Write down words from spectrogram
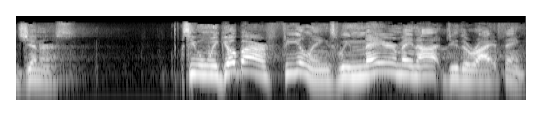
generous. See, when we go by our feelings, we may or may not do the right thing.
